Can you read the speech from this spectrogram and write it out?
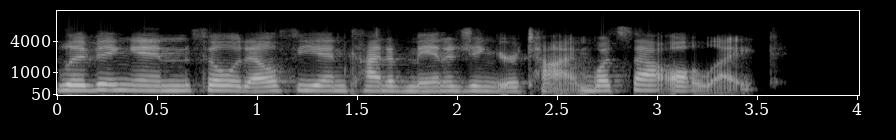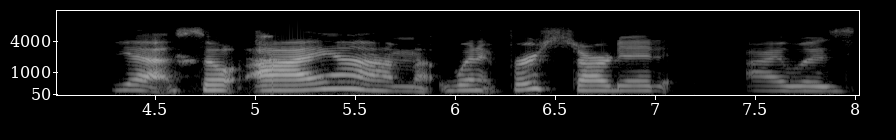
living in Philadelphia and kind of managing your time. What's that all like? Yeah, so I um when it first started, I was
